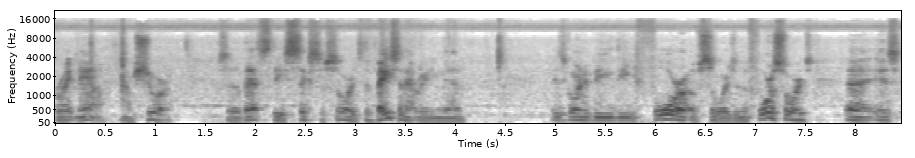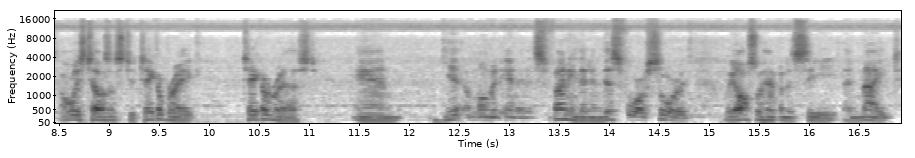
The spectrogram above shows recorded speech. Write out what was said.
right now, I'm sure. So that's the Six of Swords. The base of that reading then is going to be the Four of Swords. And the Four of Swords uh, is always tells us to take a break, take a rest, and get a moment in it. It's funny that in this Four of Swords, we also happen to see a knight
